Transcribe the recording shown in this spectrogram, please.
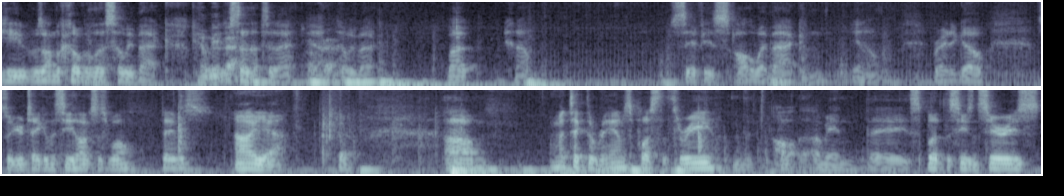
he was on the COVID list. He'll be back. He'll be They back. Said that today. Yeah, Okay. he'll be back. But you know, see if he's all the way back and you know, ready to go. So you're taking the Seahawks as well, Davis. Uh, yeah. Um, I'm gonna take the Rams plus the three. I mean, they split the season series.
